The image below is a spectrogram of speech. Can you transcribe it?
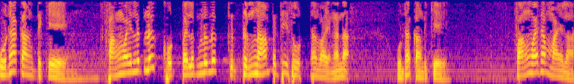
อุทากังตะเก ฝังไว้ลึกๆขุดไปลึกๆถึงน้ำเป็นที่สุดท่านว่าอย่างนั้นอะ อุทากังตะเก ฝังไว้ทำไมล่ะ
